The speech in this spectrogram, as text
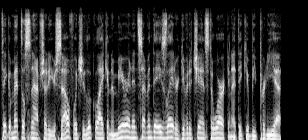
Take a mental snapshot of yourself, what you look like in the mirror, and then seven days later, give it a chance to work. And I think you'll be pretty, uh,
